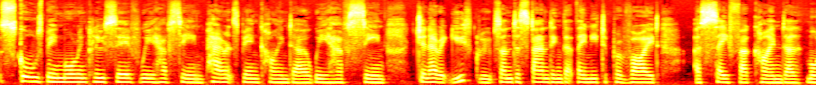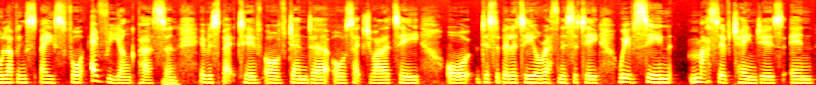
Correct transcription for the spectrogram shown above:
schools being more inclusive. We have seen parents being kinder. We have seen generic youth groups understanding that they need to provide a safer, kinder, more loving space for every young person, irrespective of gender or sexuality or disability or ethnicity. We have seen massive changes in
